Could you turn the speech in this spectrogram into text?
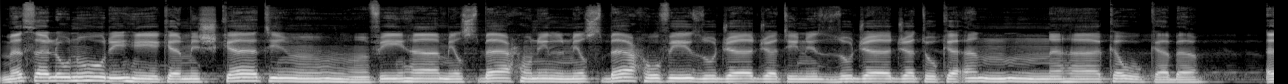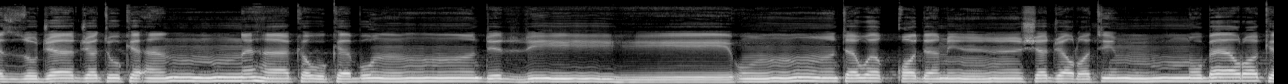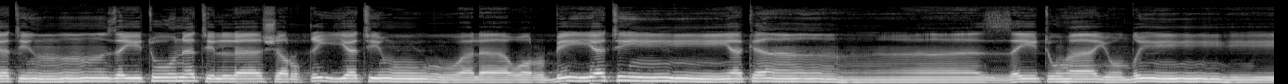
مثل نوره كمشكاة فيها مصباح المصباح في زجاجة الزجاجة كأنها كوكب. الزجاجة كأنها كوكب دري توقد من شجرة مباركة زيتونة لا شرقية ولا غربية يكاد زيتها يضيء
